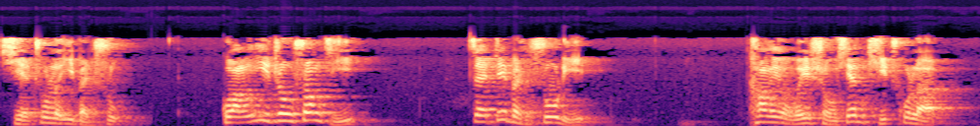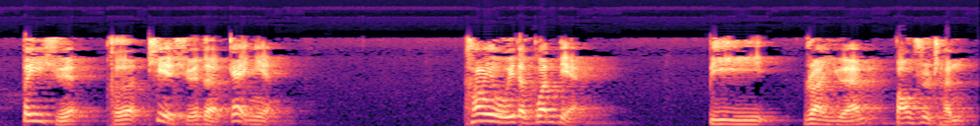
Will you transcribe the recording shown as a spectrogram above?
写出了一本书《广义周双集》。在这本书里，康有为首先提出了碑学和帖学的概念。康有为的观点比阮元、包世臣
